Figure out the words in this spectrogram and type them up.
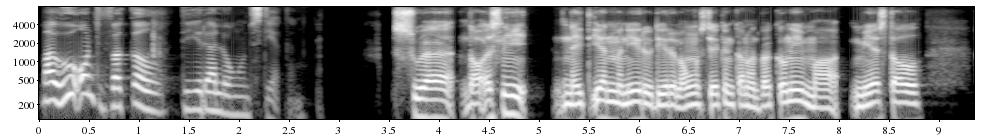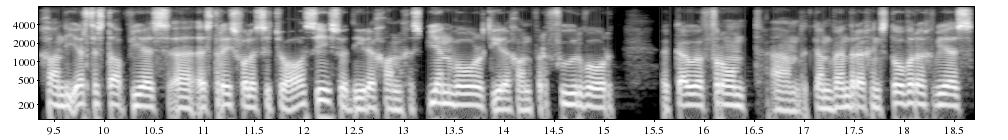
Maar hoe ontwikkel diere longontsteking? So daar is nie net een manier hoe diere longontsteking kan ontwikkel nie, maar meestal gaan die eerste stap wees 'n uh, stresvolle situasie, so diere gaan gespeen word, diere gaan vervoer word, 'n koue front, ehm um, dit kan winderig en stowwerig wees.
